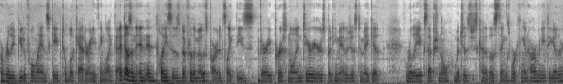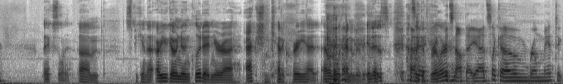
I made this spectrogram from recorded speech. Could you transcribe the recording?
a really beautiful landscape to look at or anything like that. It doesn't in, in places, but for the most part, it's like these very personal interiors. But he manages to make it really exceptional, which is just kind of those things working in harmony together. Excellent. Um, speaking of that, are you going to include it in your uh, action category? I, I don't know what kind of movie it is. It's like a thriller. It's not that. Yeah, it's like a romantic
